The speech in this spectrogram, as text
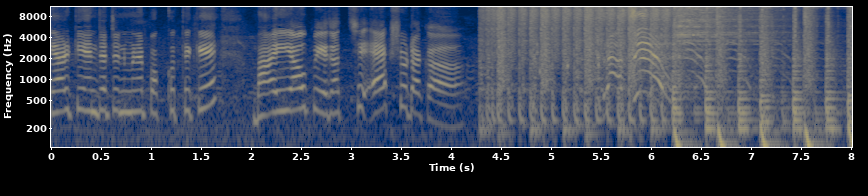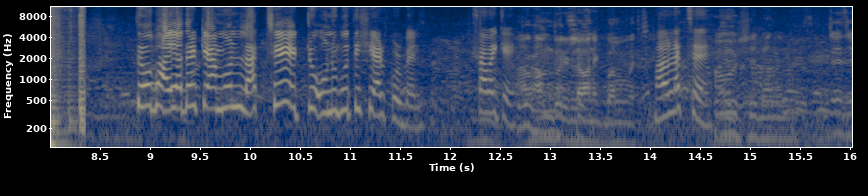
এআরকে এন্টারটেনমেন্টের পক্ষ থেকে ভাইয়াও পেয়ে যাচ্ছে একশো টাকা। তো ভাইয়াদের কেমন লাগছে? একটু অনুভূতি শেয়ার করবেন সবাইকে। আলহামদুলিল্লাহ অনেক ভালো লাগছে। ভালো লাগছে? অবশ্যই ভালো জি জি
